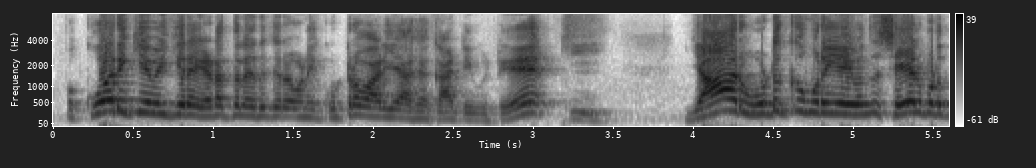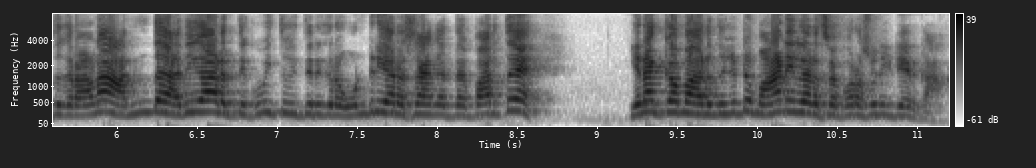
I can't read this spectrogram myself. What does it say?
இப்போ கோரிக்கை வைக்கிற இடத்துல இருக்கிறவனை குற்றவாளியாக காட்டிவிட்டு. யார் ஒடுக்குமுறையை வந்து செயல்படுத்துகிறானோ அந்த அதிகாரத்தை குவித்து வைத்திருக்கிற ஒன்றிய அரசாங்கத்தை பார்த்து இணக்கமா இருந்துக்கிட்டு மாநில அரசை குறை சொல்லிட்டே இருக்கான்.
